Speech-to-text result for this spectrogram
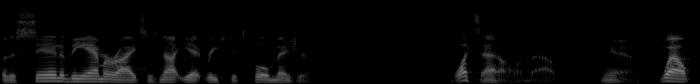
for the sin of the Amorites has not yet reached its full measure. What's that all about? Yeah. Well,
